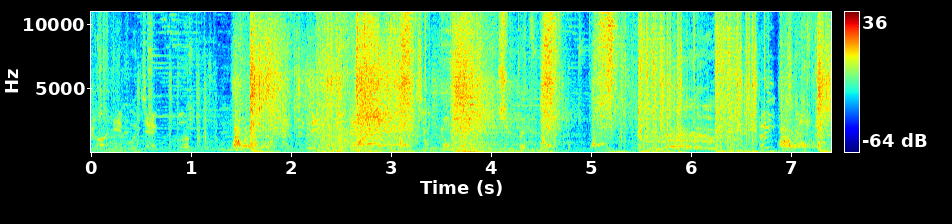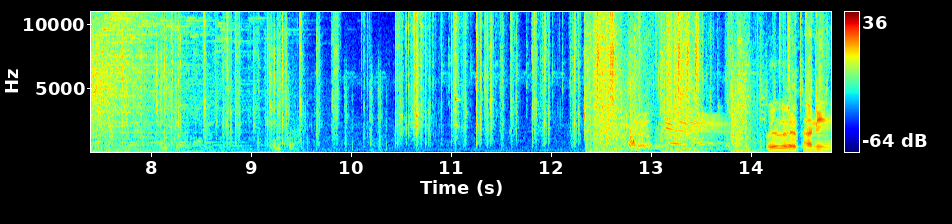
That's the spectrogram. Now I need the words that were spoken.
꺼내보자고. 잠깐이면 충분합니다. 왜 그래, 다니?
